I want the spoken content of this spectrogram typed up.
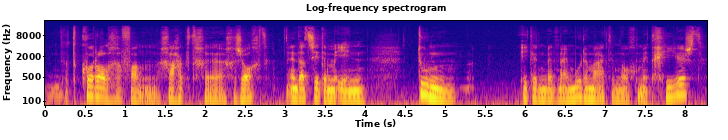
dat korrelige van gehakt gezocht. En dat zit hem in. Toen ik het met mijn moeder maakte nog met gierst.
